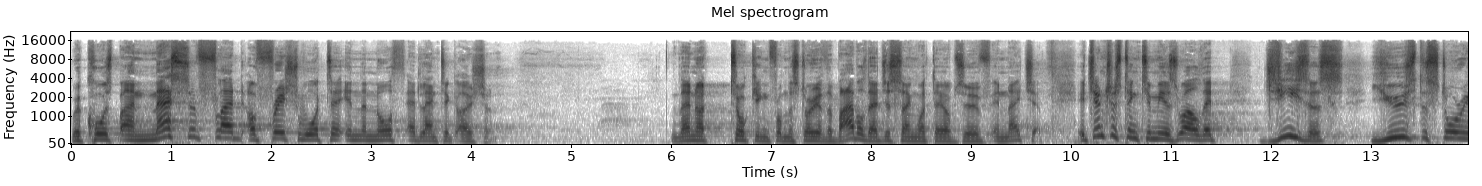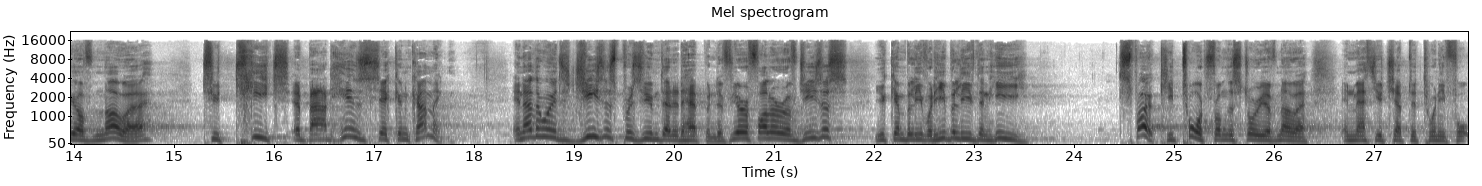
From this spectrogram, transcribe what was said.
were caused by a massive flood of fresh water in the North Atlantic Ocean. They're not talking from the story of the Bible, they're just saying what they observe in nature. It's interesting to me as well that Jesus used the story of Noah to teach about his second coming. In other words, Jesus presumed that it happened. If you're a follower of Jesus, you can believe what he believed and he spoke. He taught from the story of Noah in Matthew chapter 24.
